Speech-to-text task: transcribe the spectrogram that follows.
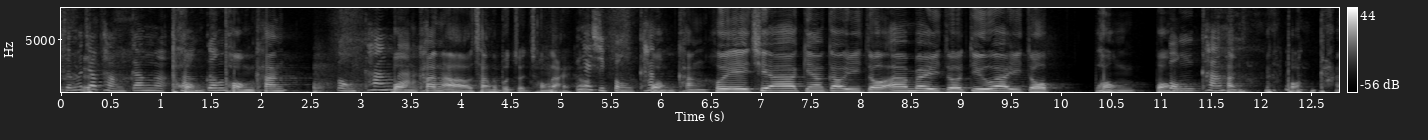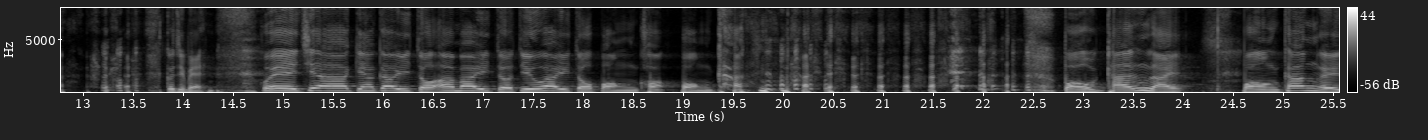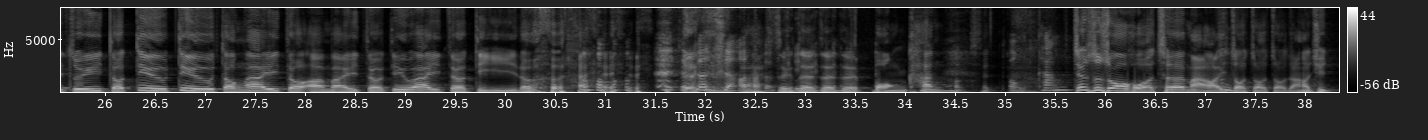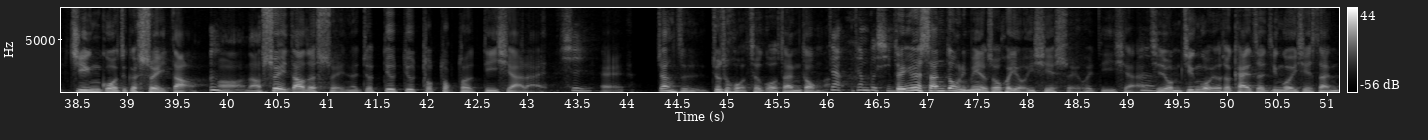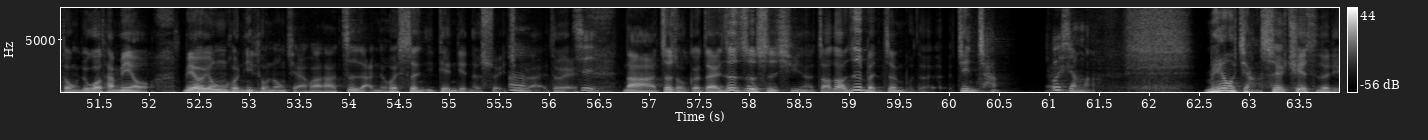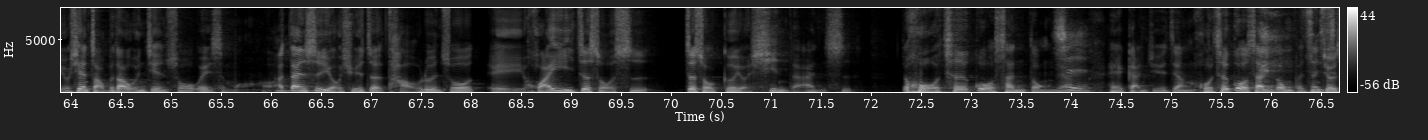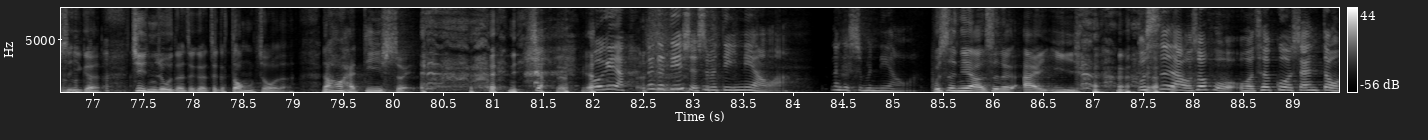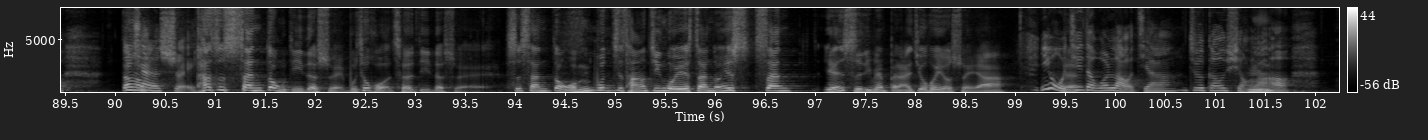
什么叫膀胱啊？膀胱，膀胱，膀胱，膀胱啊！我唱的不准，重来。应该是膀胱。膀胱，火车行到伊度，阿尾伊度丢啊，伊度膀膀胱，膀胱。搁一遍，火车行到伊度，阿妈伊度丢啊，伊度崩坑崩坑来，崩坑来，崩坑的水都丢丢东啊，伊度阿妈伊度丢啊，伊度滴落来。这歌词好特别。这个这这这崩坑，崩坑就是说火车嘛，哈，一走走走，然后去经过这个隧道啊，然后隧道的水呢，就丢丢咚咚的滴下来。是，哎。这样子就是火车过山洞嘛？这样这样不行。对，因为山洞里面有时候会有一些水会滴下来。其实我们经过有时候开车经过一些山洞，如果它没有没有用混凝土弄起来的话，它自然的会渗一点点的水出来。对，是。那这首歌在日治时期呢，遭到日本政府的禁唱。为什么？没有讲是确实的理由，现在找不到文件说为什么啊。但是有学者讨论说，诶，怀疑这首诗这首歌有性的暗示。火车过山洞这样，是哎，感觉这样，火车过山洞本身 就是一个进入的这个这个动作了，然后还滴水，你么样？我跟你讲，那个滴水是不是滴尿啊？那个是不是尿啊？不是尿，是那个爱意。不是啊，我说火火车过山洞滴下的水，它是山洞滴的水，不是火车滴的水，是山洞。我们不常常经过一些山洞，因为山岩石里面本来就会有水啊。因为我记得我老家就是高雄了啊。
